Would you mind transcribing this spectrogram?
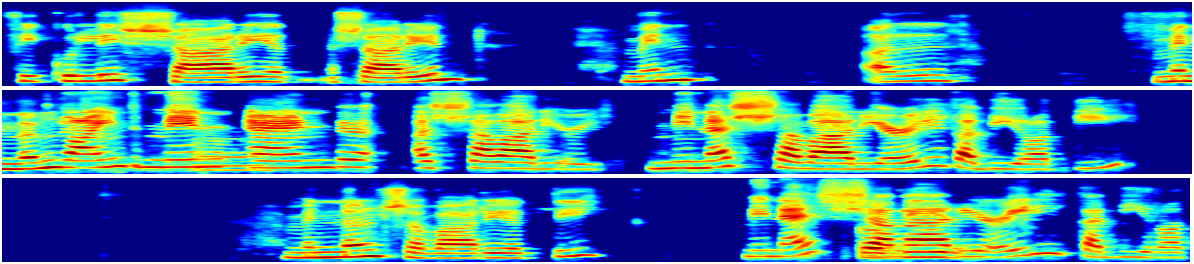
في كل شارع شارع من ال من ال Joint min Uh, and الشوارع. من الشوارع الكبيرة. من الشوارع من الشوارع الكبيرة.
